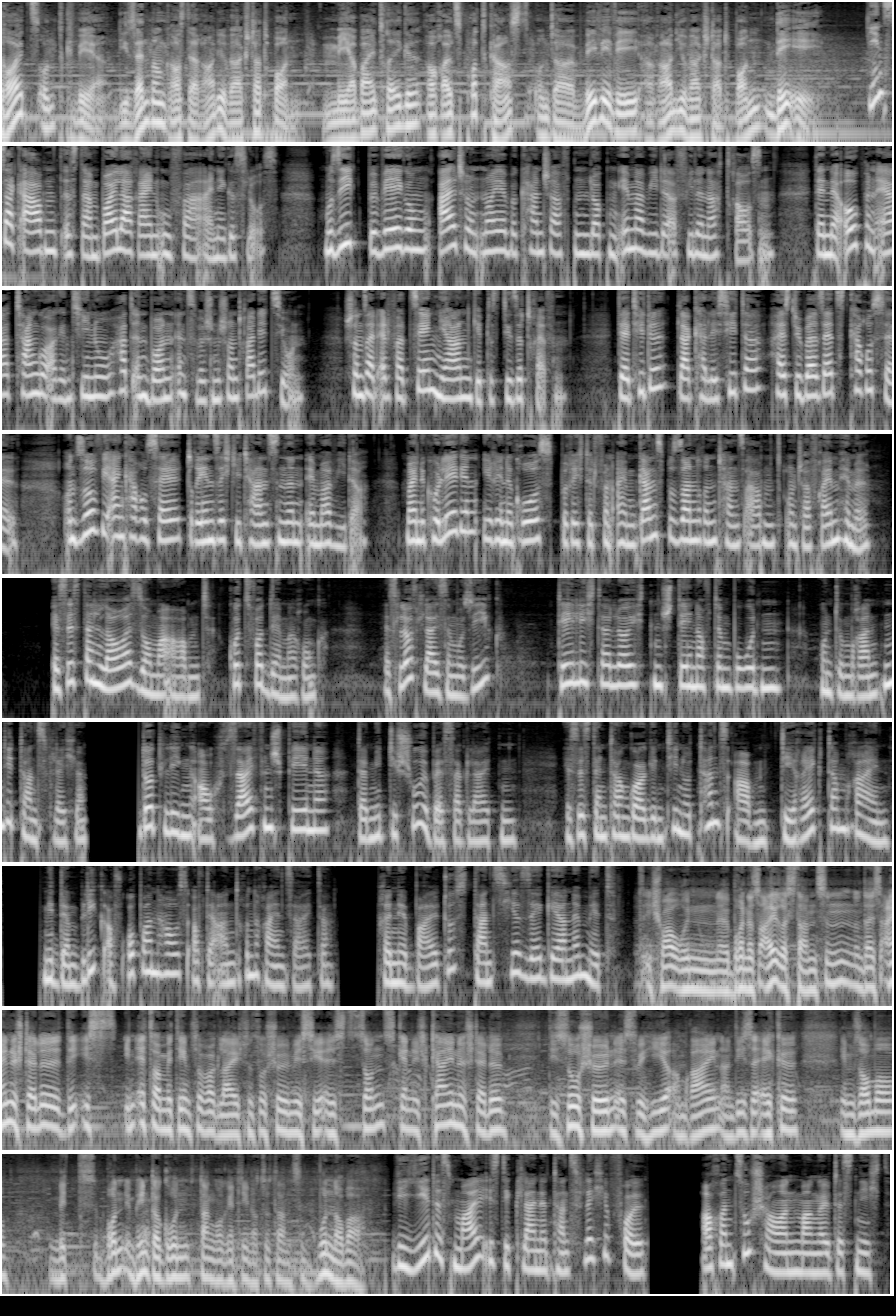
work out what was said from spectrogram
Kreuz und quer, die Sendung aus der Radiowerkstatt Bonn. Mehr Beiträge auch als Podcast unter www.radiowerkstattbonn.de. Dienstagabend ist am Beuler Rheinufer einiges los. Musik, Bewegung, alte und neue Bekanntschaften locken immer wieder viele nach draußen. Denn der Open Air Tango Argentino hat in Bonn inzwischen schon Tradition. Schon seit etwa zehn Jahren gibt es diese Treffen. Der Titel La Calicita heißt übersetzt Karussell. Und so wie ein Karussell drehen sich die Tanzenden immer wieder. Meine Kollegin Irene Groß berichtet von einem ganz besonderen Tanzabend unter freiem Himmel. Es ist ein lauer Sommerabend, kurz vor Dämmerung. Es läuft leise Musik, Teelichter leuchten, stehen auf dem Boden und umranden die Tanzfläche. Dort liegen auch Seifenspäne, damit die Schuhe besser gleiten. Es ist ein Tango Argentino Tanzabend direkt am Rhein mit dem Blick auf Opernhaus auf der anderen Rheinseite. René Baltus tanzt hier sehr gerne mit. Ich war auch in äh, Buenos Aires tanzen und da ist eine Stelle, die ist in etwa mit dem zu vergleichen, so schön wie es hier ist. Sonst kenne ich keine Stelle, die so schön ist wie hier am Rhein, an dieser Ecke im Sommer mit Bonn im Hintergrund Tango Argentino zu tanzen. Wunderbar. Wie jedes Mal ist die kleine Tanzfläche voll. Auch an Zuschauern mangelt es nicht.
